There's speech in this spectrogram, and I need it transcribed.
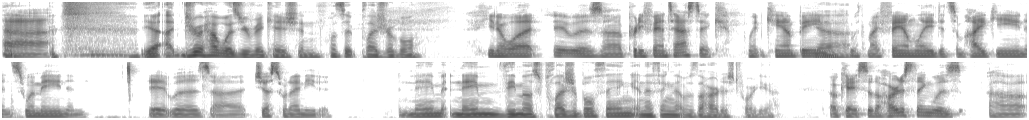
yeah, uh, Drew, how was your vacation? Was it pleasurable? you know what? It was uh, pretty fantastic. Went camping Yeah. with my family, did some hiking and swimming, and it was uh, just what I needed. Name name the most pleasurable thing and the thing that was the hardest for you. Okay, so the hardest thing was uh,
